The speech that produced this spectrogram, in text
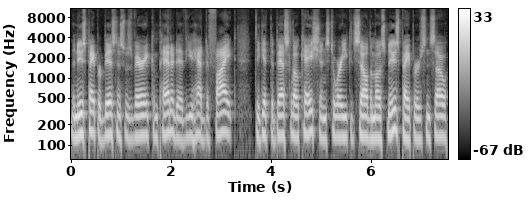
The newspaper business was very competitive. You had to fight to get the best locations to where you could sell the most newspapers. And so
